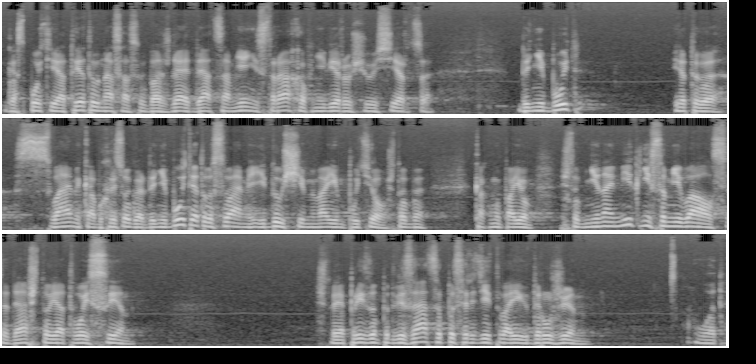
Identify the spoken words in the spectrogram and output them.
Господь и от этого нас освобождает, да, от сомнений, страхов неверующего сердца. Да не будет этого с вами, как бы Христос говорит, да не будет этого с вами, идущими моим путем, чтобы, как мы поем, чтобы ни на миг не сомневался, да, что я твой сын, что я призван подвязаться посреди твоих дружин. Вот.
